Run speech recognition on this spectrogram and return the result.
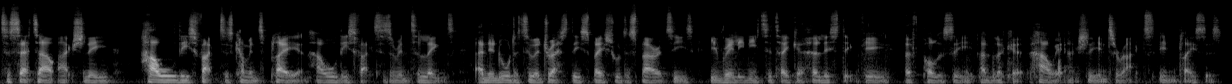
to set out actually how all these factors come into play and how all these factors are interlinked. And in order to address these spatial disparities, you really need to take a holistic view of policy and look at how it actually interacts in places.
